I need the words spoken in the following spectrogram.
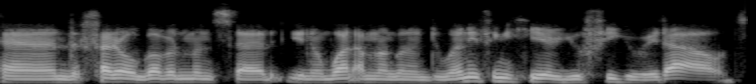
and the federal government said, you know what, I'm not going to do anything here. You figure it out.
